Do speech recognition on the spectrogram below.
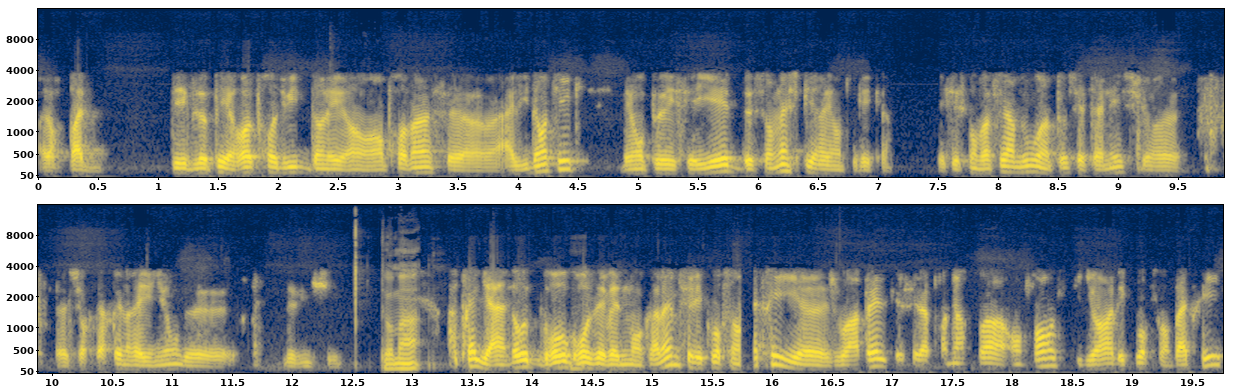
alors pas développée et reproduite dans les, en, province à l'identique, mais on peut essayer de s'en inspirer en tous les cas. Et c'est ce qu'on va faire nous un peu cette année sur sur certaines réunions de, de Vichy. Thomas. Après, il y a un autre gros, gros événement quand même, c'est les courses en batterie. Euh, je vous rappelle que c'est la première fois en France qu'il y aura des courses en batterie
